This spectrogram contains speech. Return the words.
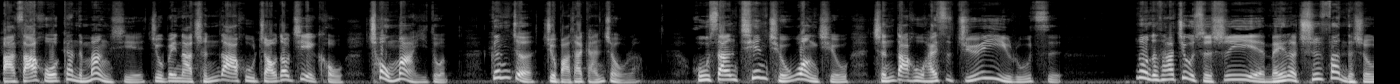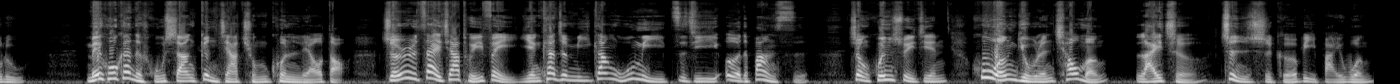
把杂活干得慢些，就被那陈大户找到借口臭骂一顿，跟着就把他赶走了。胡三千求万求，陈大户还是决意如此。弄得他就此失业，没了吃饭的收入，没活干的胡三更加穷困潦倒，整日在家颓废，眼看着米缸无米，自己已饿得半死。正昏睡间，忽闻有人敲门，来者正是隔壁白温。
